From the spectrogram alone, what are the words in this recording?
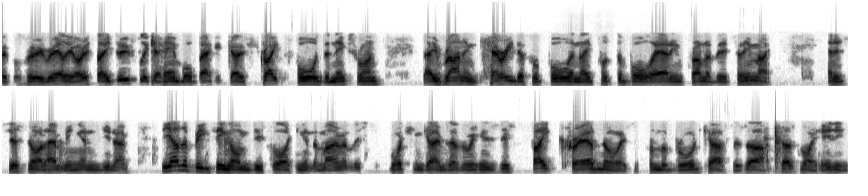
circles very rarely. Or if they do flick a handball back, it goes straight forward the next one they run and carry the football and they put the ball out in front of their teammate. And it's just not happening. And, you know, the other big thing I'm disliking at the moment, watching games over the weekend, is this fake crowd noise from the broadcasters. Oh, it does my head in.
